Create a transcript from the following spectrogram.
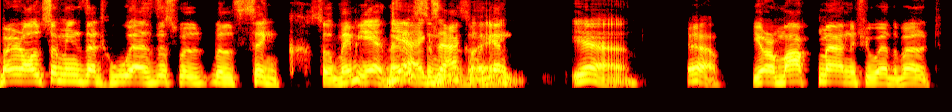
but it also means that who has this will will sink. So maybe yeah, that yeah, is exactly. Again, Yeah. yeah, you're a marked man if you wear the belt.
